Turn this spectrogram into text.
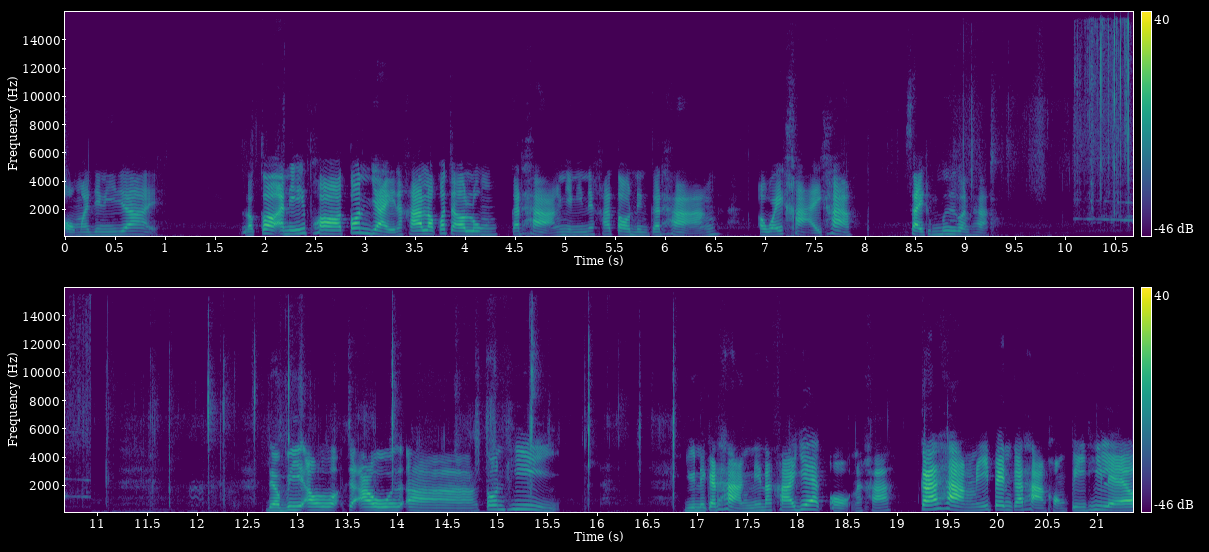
ออกมาอย่างนี้ได้ แล้วก็อันนี้พอต้นใหญ่นะคะ เราก็จะเอาลงกระถางอย่างนี้นะคะ ต่อหนึ่งกระถาง เอาไว้ขายค่ะ ใส่ถุงมือก่อนค่ะ เดี๋ยวบีเอาจะเอาอาต้นที่อยู่ในกระถางนี้นะคะ แยกออกนะคะ กระถางนี้เป็นกระถางของปีที่แล้ว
